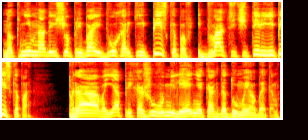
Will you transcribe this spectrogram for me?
но к ним надо еще прибавить двух архиепископов и двадцать четыре епископа. Право, я прихожу в умиление, когда думаю об этом.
